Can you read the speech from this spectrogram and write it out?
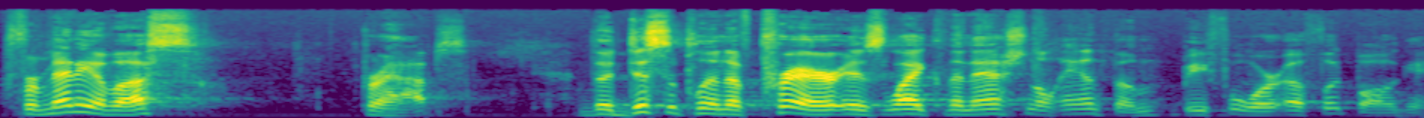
For many of us, perhaps, the discipline of prayer is like the national anthem before a football game.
